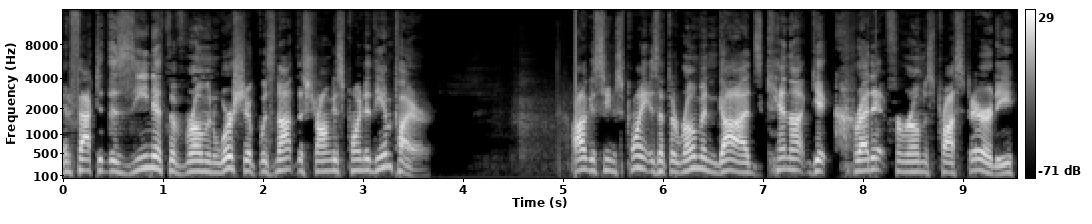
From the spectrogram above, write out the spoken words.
In fact, at the zenith of Roman worship was not the strongest point of the empire. Augustine's point is that the Roman gods cannot get credit for Rome's prosperity,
